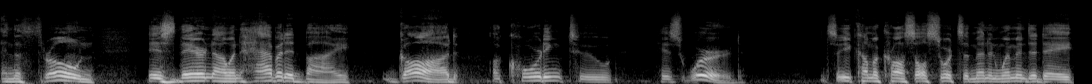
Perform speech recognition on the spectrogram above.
And the throne is there now inhabited by God according to His Word. And so you come across all sorts of men and women today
